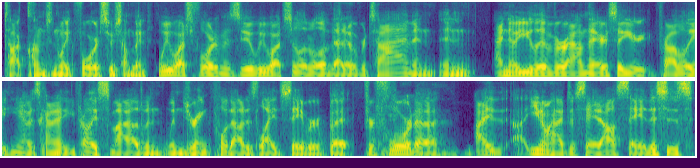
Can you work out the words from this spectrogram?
talk Clemson Wake Forest or something. We watched Florida Mizzou. We watched a little of that overtime, and and I know you live around there, so you're probably, you know, it's kind of you probably smiled when when Drink pulled out his lightsaber. But for Florida, I, I you don't have to say it. I'll say it. This is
